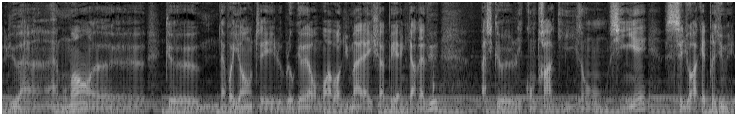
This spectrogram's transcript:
lieu à, un moment, euh, que la voyante et le blogueur vont avoir du mal à échapper à une garde à vue, parce que les contrats qu'ils ont signés, c'est du racket présumé.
